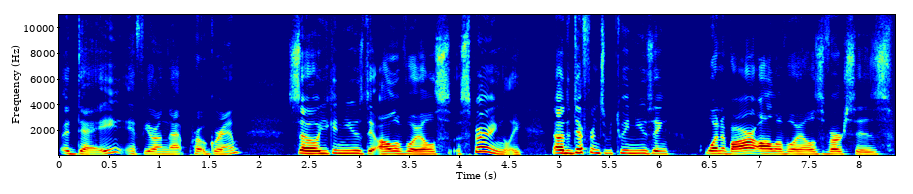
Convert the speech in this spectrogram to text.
a day if you're on that program. So you can use the olive oils sparingly. Now, the difference between using one of our olive oils versus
